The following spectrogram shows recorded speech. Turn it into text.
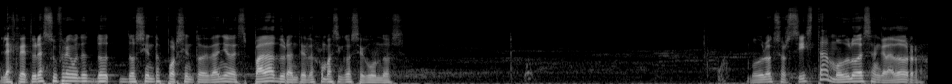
Las criaturas sufren un 200% de daño de espada durante 2,5 segundos. Módulo exorcista, módulo desangrador.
